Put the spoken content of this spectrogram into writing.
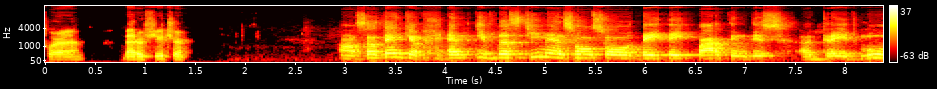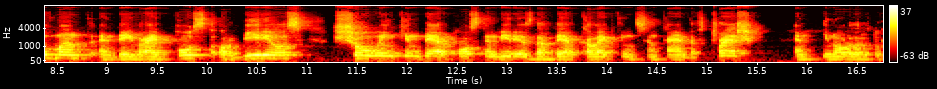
for a better future. Oh, so thank you. And if the Steemians also they take part in this great movement and they write posts or videos, showing in their posts and videos that they're collecting some kind of trash. And in order to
